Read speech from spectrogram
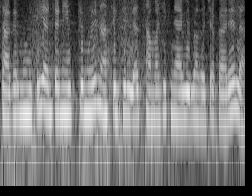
सागर मोहिते यांच्या नियुक्तीमुळे नाशिक जिल्ह्यात सामाजिक न्याय विभागाच्या कार्याला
